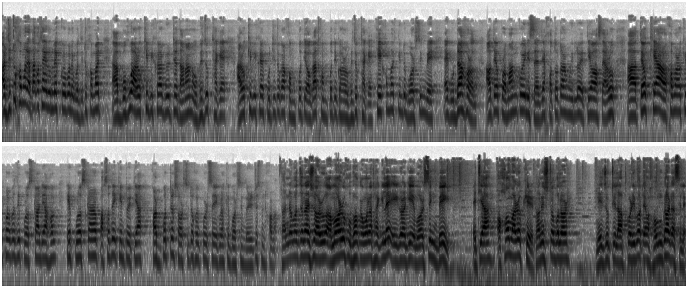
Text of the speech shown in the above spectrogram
আৰু যিটো সময়ত এটা কথাই উল্লেখ কৰিব লাগিব যিটো সময়ত বহু আৰক্ষী বিষয়াৰ বিৰুদ্ধে নানান অভিযোগ থাকে আৰক্ষী বিষয়ে কোটি টকাৰ সম্পত্তি অগাধ সম্পত্তি গঢ়াৰ অভিযোগ থাকে সেই সময়ত কিন্তু বৰসিং বে এক উদাহৰণ আৰু তেওঁ প্ৰমাণ কৰি দিছে যে সততাৰ মূল্য এতিয়াও আছে আৰু তেওঁক সেয়া অসম আৰক্ষীৰ ফালৰ পৰা যি পুৰস্কাৰ দিয়া হ'ল সেই পুৰস্কাৰৰ পাছতেই কিন্তু এতিয়া সৰ্বত্ৰ চৰ্চিত হৈ পৰিছে এগৰাকী বৰসিং বে ঋতুস্মিন শৰ্মা। ধন্যবাদ জনাইছোঁ আৰু আমাৰো শুভকামনা থাকিলে এইগৰাকী বৰসিং বেগ এতিয়া অসম আৰক্ষীৰ কনিষ্টবলৰ নিযুক্তি লাভ কৰিব। তেওঁ হোমগাৰ্ড আছিলে।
